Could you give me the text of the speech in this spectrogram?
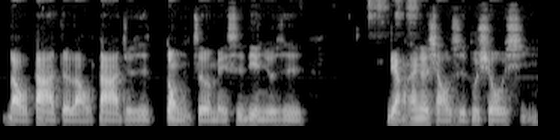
老大的老大，就是动辄每次练就是两三个小时不休息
